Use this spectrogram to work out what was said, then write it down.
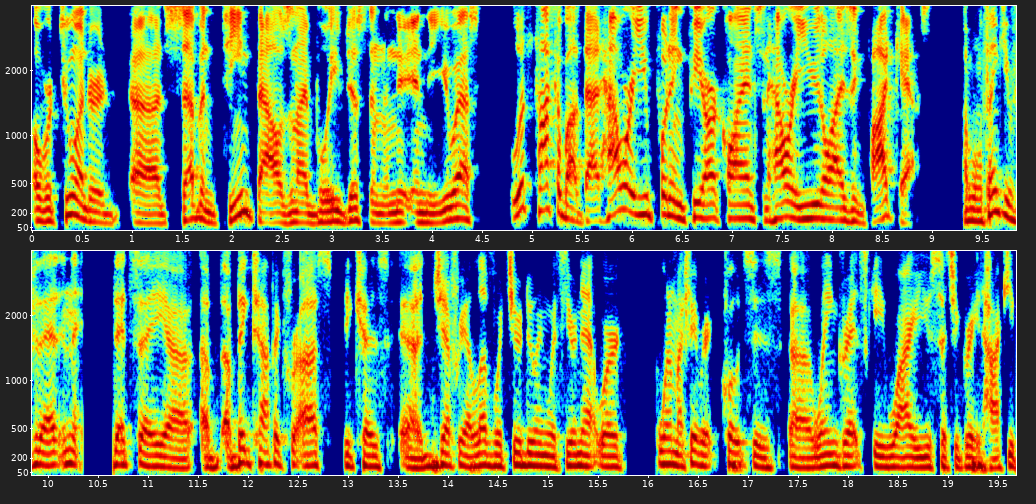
over 217,000, uh, I believe, just in the in the U.S. Let's talk about that. How are you putting PR clients, and how are you utilizing podcasts? Uh, well, thank you for that, and that's a uh, a, a, big topic for us because uh, Jeffrey, I love what you're doing with your network. One of my favorite quotes is uh, Wayne Gretzky. Why are you such a great hockey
